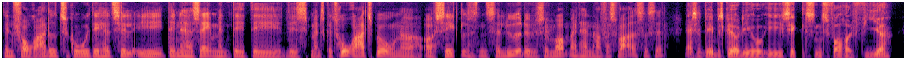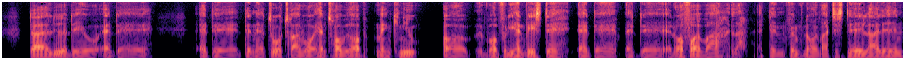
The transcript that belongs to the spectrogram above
den forurettede til gode i det her til i denne her sag, men det, det, hvis man skal tro retsbogen og, og sigtelsen, så lyder det jo som om, at han har forsvaret sig selv. Altså det beskriver det jo i sigtelsens forhold 4, der lyder det jo, at, øh, at øh, den her 32-årige, han troppede op med en kniv, og, hvor, fordi han vidste, at, øh, at, øh, at offeret var, eller at den 15-årige var til stede i lejligheden,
